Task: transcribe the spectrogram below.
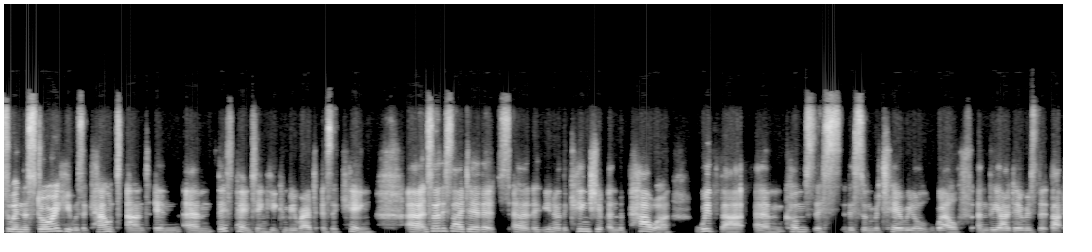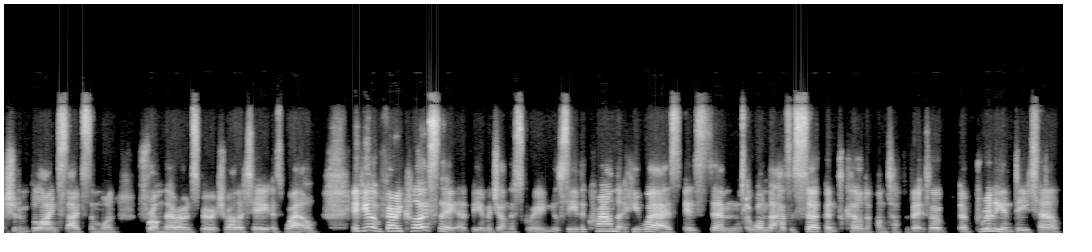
so in the story he was a count and in um, this painting he can be read as a king uh, and so this idea that uh, you know the kingship and the power with that um, comes this this sort of material wealth and the idea is that that shouldn't blindside someone from their own spirituality as well if you look very closely at the image on the screen you'll see the crown that he wears is um, one that has a serpent curled up on top of it so a, a brilliant detail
